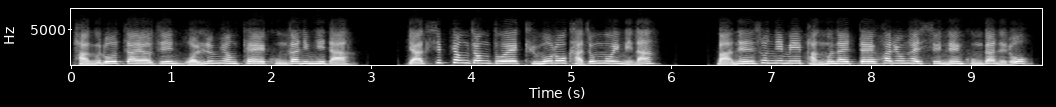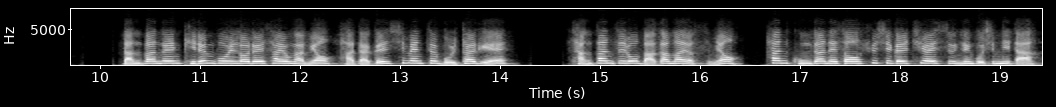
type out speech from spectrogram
방으로 짜여진 원룸 형태의 공간입니다. 약 10평 정도의 규모로 가족 모임이나 많은 손님이 방문할 때 활용할 수 있는 공간으로 난방은 기름 보일러를 사용하며 바닥은 시멘트 몰탈 위에 장판지로 마감하였으며 한 공간에서 휴식을 취할 수 있는 곳입니다.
